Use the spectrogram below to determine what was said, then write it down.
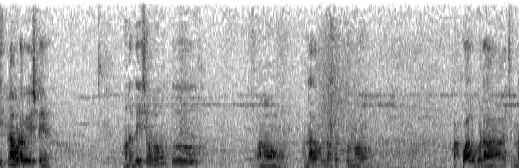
చెప్పినా కూడా వేస్టే. మన దేశంలో ఉంటూ మనం అన్నదమ్ముల్లో బతుకున్నాం పక్క వాళ్ళు కూడా చిన్న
